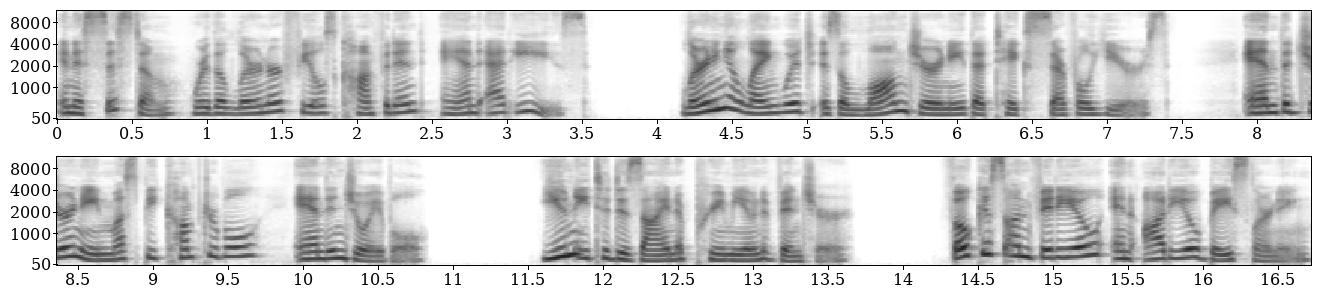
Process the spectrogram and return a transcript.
in a system where the learner feels confident and at ease. Learning a language is a long journey that takes several years, and the journey must be comfortable and enjoyable you need to design a premium adventure. Focus on video and audio based learning.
